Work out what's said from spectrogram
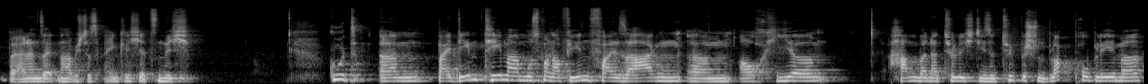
bei anderen Seiten habe ich das eigentlich jetzt nicht. Gut, ähm, bei dem Thema muss man auf jeden Fall sagen, ähm, auch hier haben wir natürlich diese typischen Blockprobleme.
